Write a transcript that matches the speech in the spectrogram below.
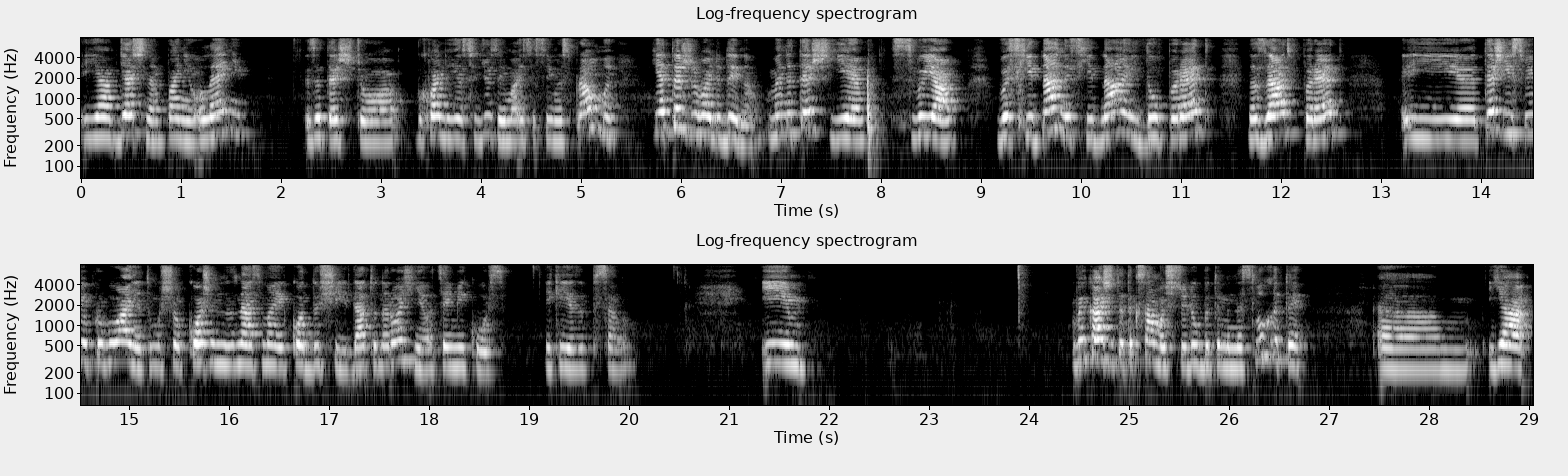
І Я вдячна пані Олені за те, що буквально я сиджу, займаюся своїми справами. Я теж жива людина. У мене теж є своя висхідна, несхідна, йду вперед, назад, вперед. І теж є свої випробування, тому що кожен з нас має код душі, дату народження, оцей мій курс, який я записала. І кажете так само, що любите мене слухати. Ем, я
